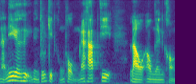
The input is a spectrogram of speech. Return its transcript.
นะนี่ก็คืออีกหนึ่งธุรกิจของผมนะครับที่เราเอาเงินของ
